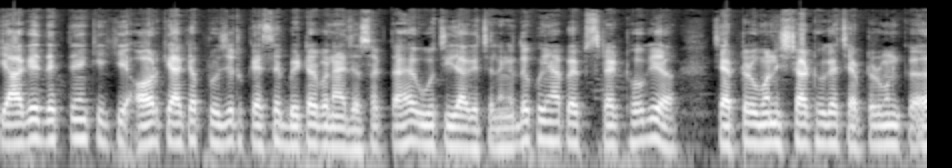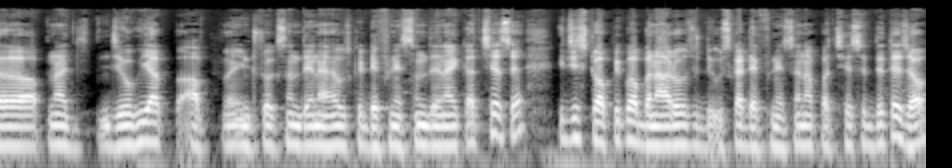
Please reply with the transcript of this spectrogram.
कि आगे देखते हैं कि, कि और क्या क्या प्रोजेक्ट कैसे बेटर बनाया जा सकता है वो चीज़ आगे चलेंगे। देखो यहाँ पे एब्स्ट्रैक्ट हो गया चैप्टर वन स्टार्ट हो गया चैप्टर वन अपना जो भी आप आप इंट्रोडक्शन देना है उसके डेफिनेशन देना है एक अच्छे से कि जिस टॉपिक आप बना रहे हो उसका डेफिनेशन आप अच्छे से देते जाओ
